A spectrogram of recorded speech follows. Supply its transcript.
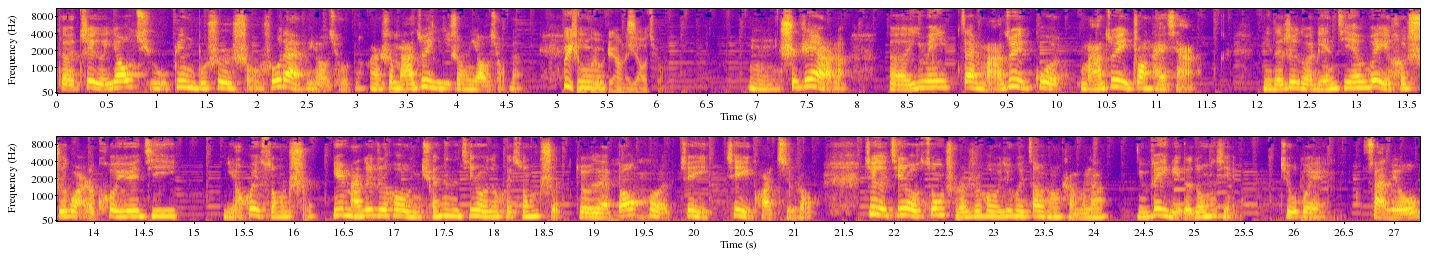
的这个要求，并不是手术大夫要求的，而是麻醉医生要求的。为什么会有这样的要求？嗯，是这样的，呃，因为在麻醉过麻醉状态下，你的这个连接胃和食管的括约肌。也会松弛，因为麻醉之后，你全身的肌肉都会松弛，对不对？包括这这一块肌肉，这个肌肉松弛了之后，就会造成什么呢？你胃里的东西就会反流，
